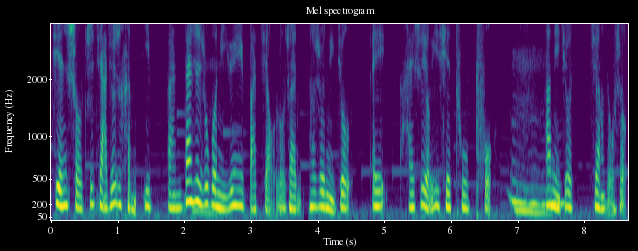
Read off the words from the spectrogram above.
剪手指甲就是很一般，但是如果你愿意把脚露出来，他说你就哎还是有一些突破，嗯，那你就这样子。我说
